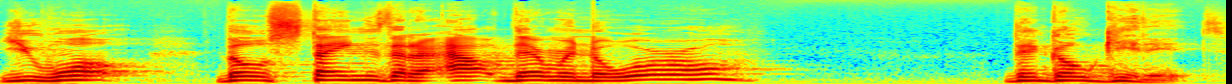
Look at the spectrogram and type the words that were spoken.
you want those things that are out there in the world, then go get it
